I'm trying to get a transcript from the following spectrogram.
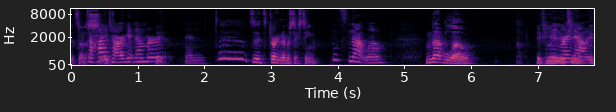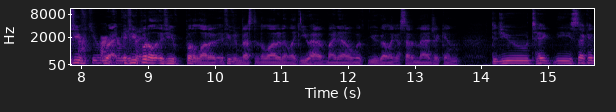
it's not It's a high target number, and eh, It's, it's target number sixteen, it's not low. not low. If I you mean, right if, now if it's you've not too hard right, for me, if you but- put a, if you've put a lot of if you've invested a lot in it like you have by now with you got like a set of magic and did you take the second?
